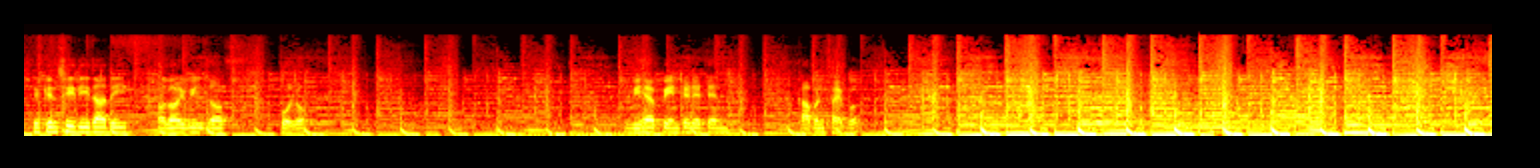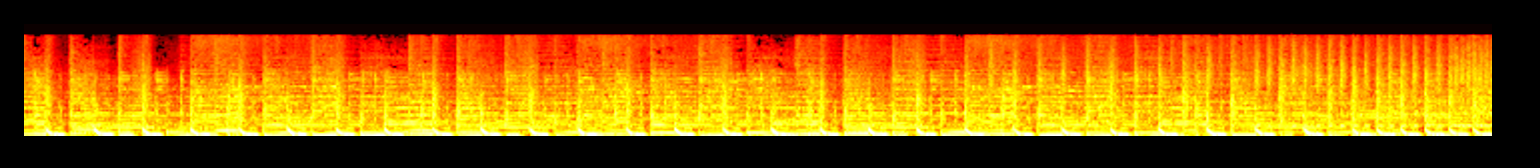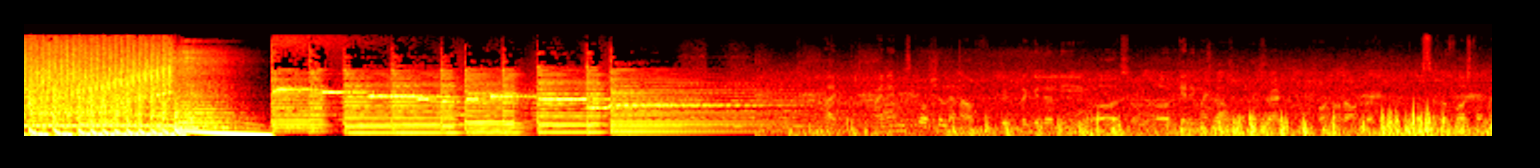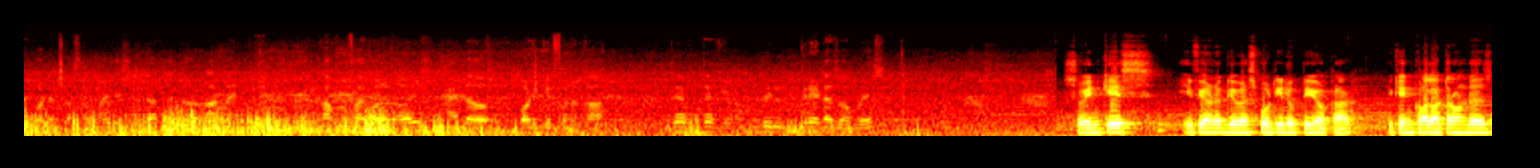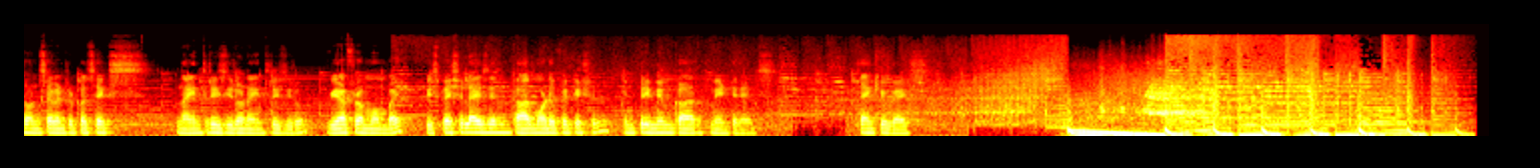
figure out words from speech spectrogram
So you can see these are the alloy wheels of Polo. We have painted it in carbon fiber. Body kit for the car. They've, they've been great as always. So in case if you want to give a sporty look to your car, you can call Auto Rounders on 7666 930 930. We are from Mumbai. We specialize in car modification in premium car maintenance. Thank you guys.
